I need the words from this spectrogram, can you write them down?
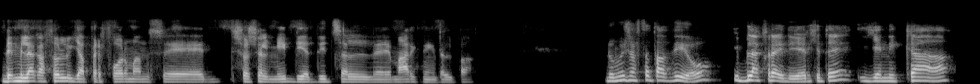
δεν μιλά καθόλου για performance, ε, social media, digital ε, marketing κτλ. Νομίζω αυτά τα δύο. Η Black Friday έρχεται. Γενικά,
